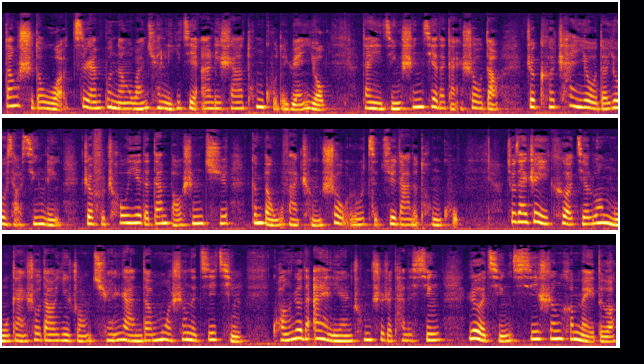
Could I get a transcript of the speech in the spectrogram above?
当时的我自然不能完全理解阿丽莎痛苦的缘由，但已经深切地感受到这颗颤幼的幼小心灵，这副抽噎的单薄身躯根本无法承受如此巨大的痛苦。就在这一刻，杰罗姆感受到一种全然的陌生的激情，狂热的爱怜充斥着他的心，热情、牺牲和美德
